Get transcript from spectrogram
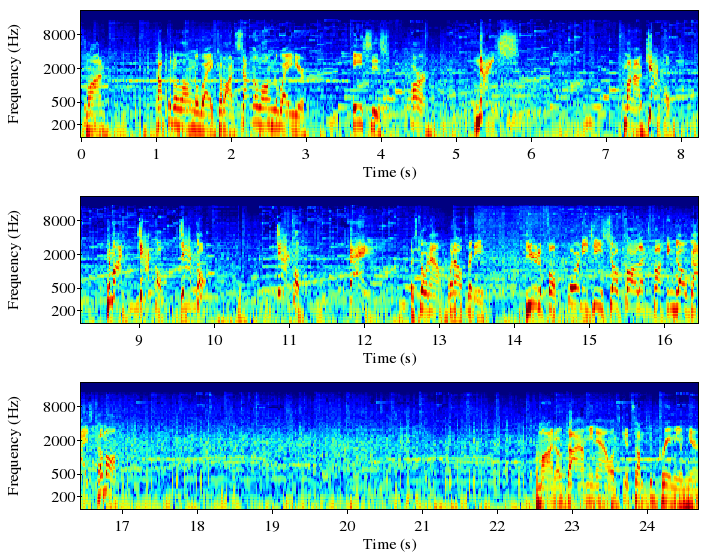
Come on. Something along the way. Come on. Something along the way here. Aces. Heart. Nice. Come on now. Jackal. Come on. Jackal. Jackal. Jackal. Bang. Let's go now. What else do I need? Beautiful. 40G so far. Let's fucking go, guys. Come on. Come on, don't die on me now. Let's get something premium here.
